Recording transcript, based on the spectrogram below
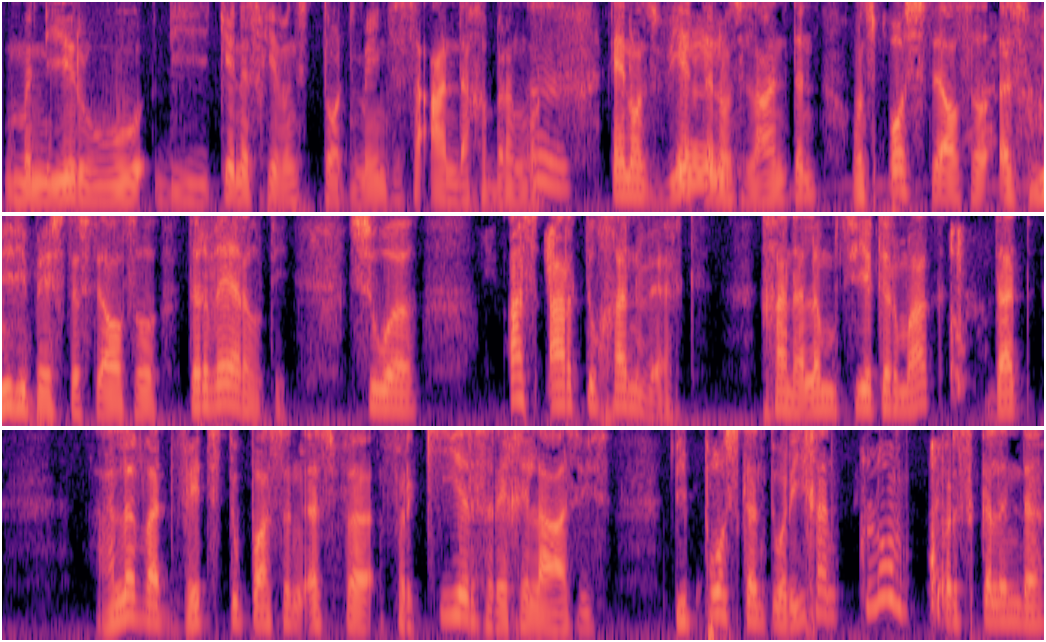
manier hoe die kennisgewings tot mense se aandag gebring word. Mm. En ons weet mm. in ons land en ons posstelsel is nie die beste stelsel ter wêreld nie. So as Arto gaan werk, gaan hulle moet seker maak dat hulle wat wetstoepassing is vir verkeersregulasies die poskantoor hier gaan klomp verskillende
